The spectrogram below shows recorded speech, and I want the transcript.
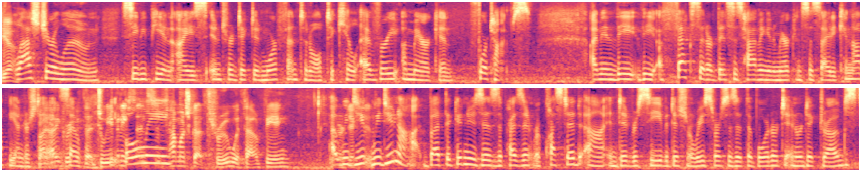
Yeah. Last year alone, CBP and ICE interdicted more fentanyl to kill every American four times. I mean, the, the effects that are, this is having in American society cannot be I, understated. I agree So with that. Do we have any only- sense of how much got through without being uh, we do. We do not. But the good news is the president requested uh, and did receive additional resources at the border to interdict drugs,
